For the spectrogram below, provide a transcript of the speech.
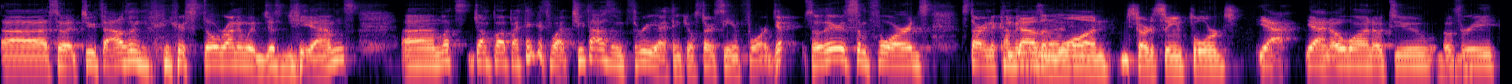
Uh, so at 2000, you're still running with just GMs. Um, let's jump up. I think it's what 2003. I think you'll start seeing Fords. Yep. So there's some Fords starting to come. in. 2001, you started seeing Fords. Yeah, yeah, in 01, 02, 03.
